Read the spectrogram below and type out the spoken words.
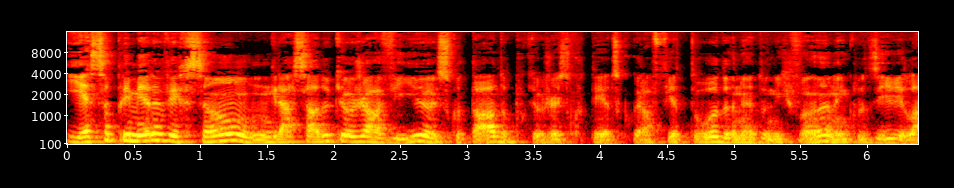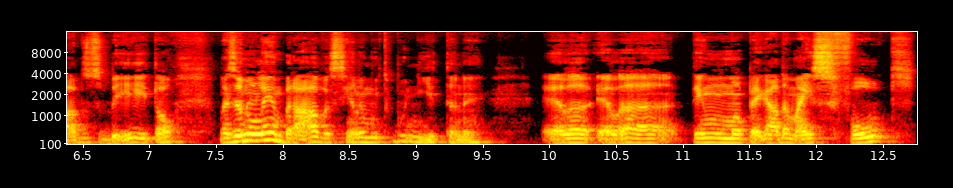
e essa primeira versão, engraçado que eu já havia escutado, porque eu já escutei a discografia toda, né, do Nirvana, inclusive lá dos B e tal, mas eu não lembrava, assim, ela é muito bonita, né? Ela, ela tem uma pegada mais folk,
